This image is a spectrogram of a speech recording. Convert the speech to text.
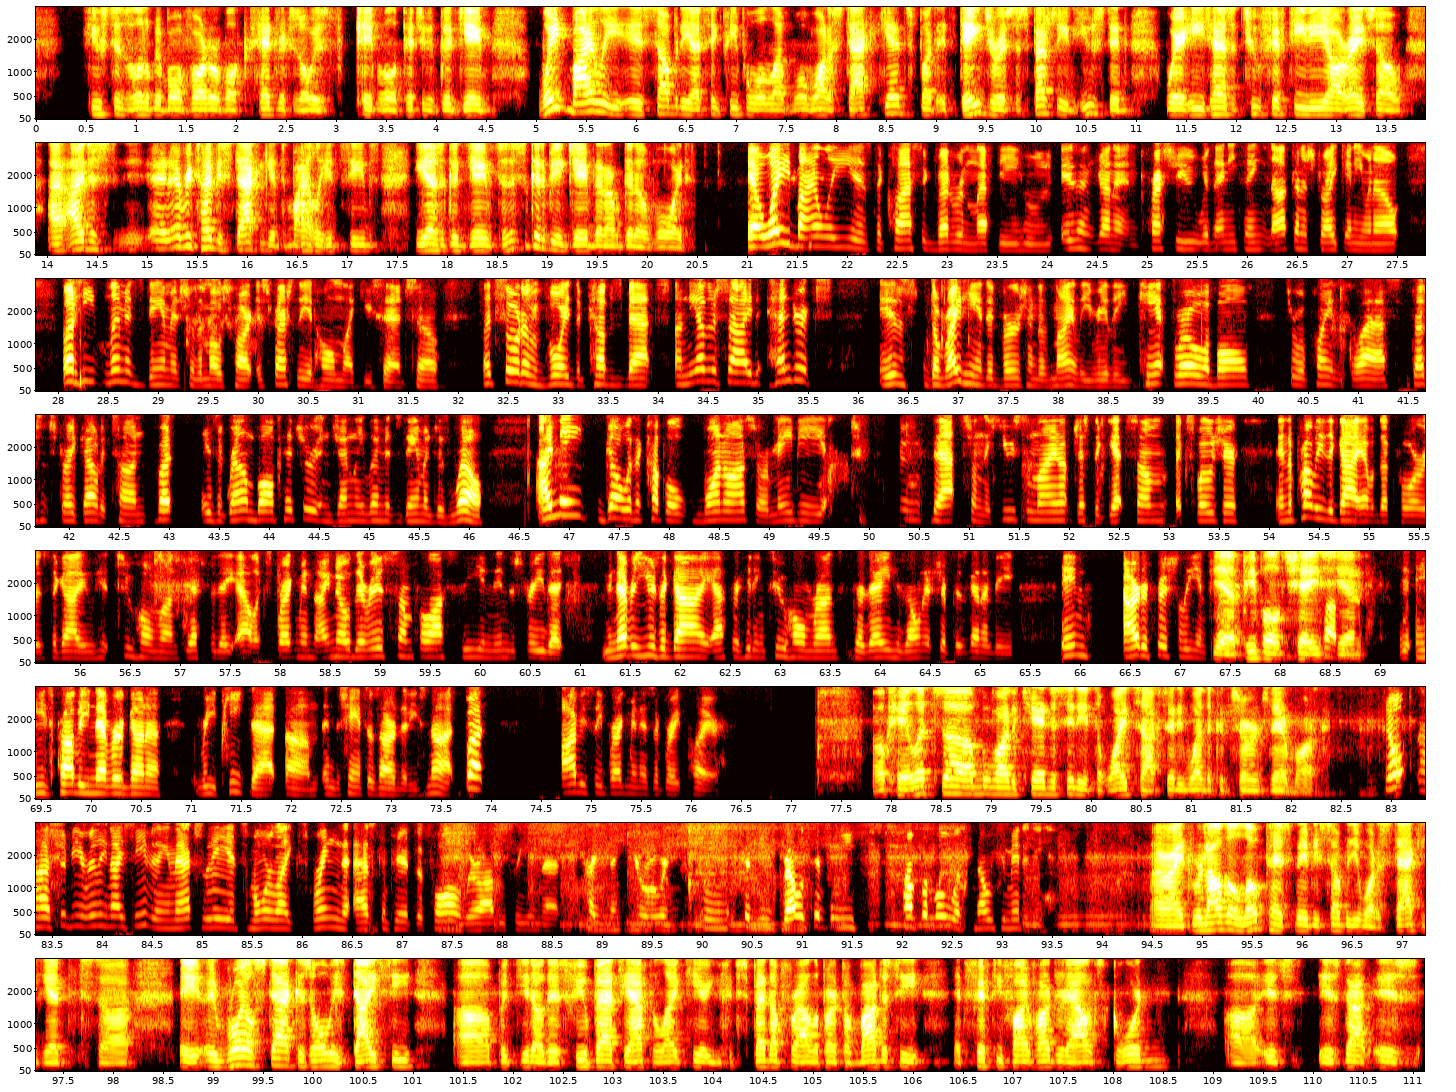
Houston's a little bit more vulnerable. Hendricks is always capable of pitching a good game. Wade Miley is somebody I think people will uh, will want to stack against, but it's dangerous, especially in Houston where he has a 2.15 ERA. So I, I just and every time you stack against Miley, it seems he has a good game. So this is going to be a game that I'm going to avoid. Yeah, Wade Miley is the classic veteran lefty who isn't going to impress you with anything, not going to strike anyone out, but he limits damage for the most part, especially at home, like you said. So let's sort of avoid the Cubs bats. On the other side, Hendricks is the right-handed version of Miley. Really can't throw a ball through a plane of glass. Doesn't strike out a ton, but is a ground ball pitcher and generally limits damage as well. I may go with a couple one-offs or maybe two bats from the Houston lineup just to get some exposure. And the, probably the guy I would look for is the guy who hit two home runs yesterday, Alex Bregman. I know there is some philosophy in the industry that you never use a guy after hitting two home runs because a his ownership is going to be in artificially inflated. Yeah, people chase. Probably, yeah, he's probably never gonna repeat that, um, and the chances are that he's not. But obviously, Bregman is a great player. Okay, let's uh, move on to Kansas City at the White Sox. Any weather concerns there, Mark? Nope, uh, should be a really nice evening. And actually, it's more like spring as compared to fall. We're obviously in that type of year where it should be relatively comfortable with no humidity. All right, Reynaldo Lopez may be somebody you want to stack against. Uh, a, a royal stack is always dicey. Uh, but you know, there's few bats you have to like here. You could spend up for Alberto Mondesi at 5,500. Alex Gordon uh, is is not is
